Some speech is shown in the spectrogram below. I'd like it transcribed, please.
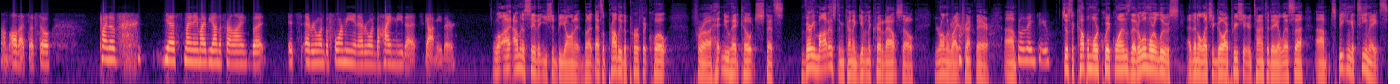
um, all that stuff. So, kind of, yes, my name might be on the front lines, but it's everyone before me and everyone behind me that's got me there. Well, I, am going to say that you should be on it, but that's a, probably the perfect quote for a new head coach that's very modest and kind of giving the credit out. So you're on the right track there. Um, well, thank you. Just a couple more quick ones that are a little more loose, and then I'll let you go. I appreciate your time today, Alyssa. Um, speaking of teammates,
